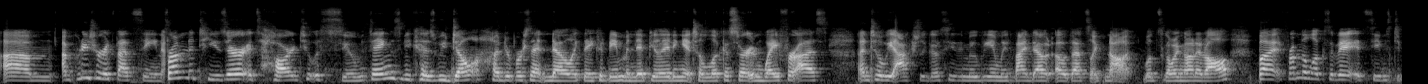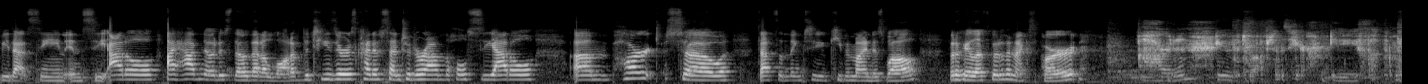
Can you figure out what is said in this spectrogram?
Um, I'm pretty sure it's that scene. From the teaser, it's hard to assume things because we don't 100% know like they could be manipulating it to look a certain way for us until we actually go see the movie and we find out, oh, that's like not what's going on at all. But from the looks of it, it seems to be that scene in Seattle. I have noticed though that a lot of the teaser is kind of centered around the whole Seattle um, part. So that's something to keep in mind as well. But okay, let's go to the next part. Hardin, you have two options here. You fuck me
